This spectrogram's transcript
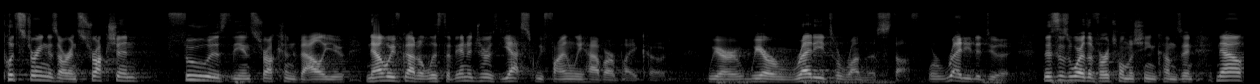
put string is our instruction, foo is the instruction value. Now we've got a list of integers. Yes, we finally have our bytecode. We are, we are ready to run this stuff. We're ready to do it. This is where the virtual machine comes in. Now,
